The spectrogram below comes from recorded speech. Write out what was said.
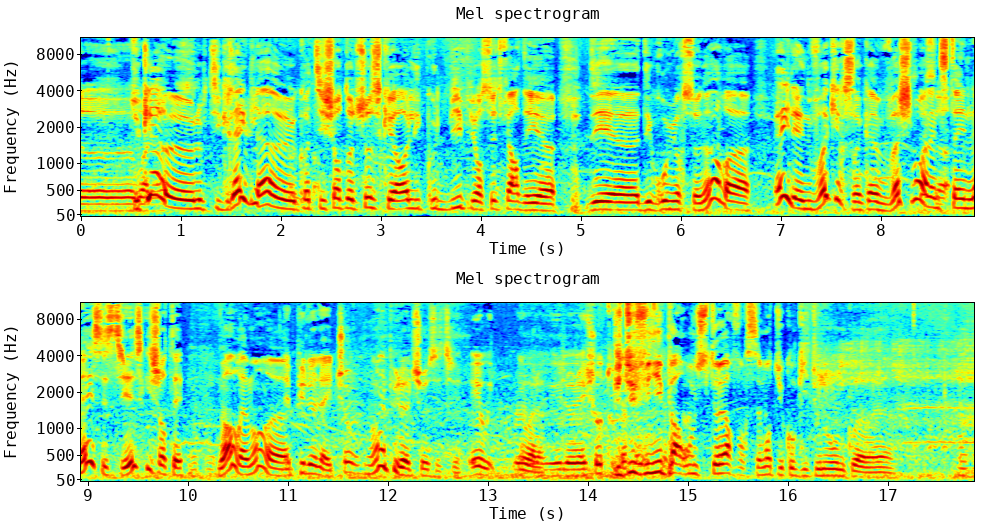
euh, En tout voilà. cas, euh, le petit Greg là, euh, quand il chante autre chose que All It Could Be, puis ensuite faire des, euh, des, euh, des gros murs sonores, euh, eh, il a une voix qui ressemble quand même vachement à Alan ça. Steinley, c'est stylé ce qu'il chantait. Non, vraiment, euh, Et puis le light show. non, et puis l'autre chose, c'est stylé. Et oui, Et voilà. le, le, les shows, tout Puis tu fait. finis par Rooster, forcément tu conquis tout le monde quoi. voilà.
